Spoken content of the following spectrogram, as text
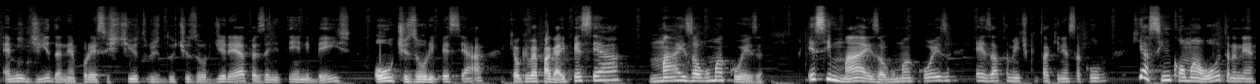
é medida, né, por esses títulos do Tesouro Direto, as NTNBs ou Tesouro IPCA, que é o que vai pagar IPCA mais alguma coisa. Esse mais alguma coisa é exatamente o que está aqui nessa curva, que assim como a outra, né,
